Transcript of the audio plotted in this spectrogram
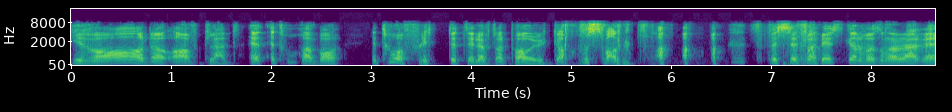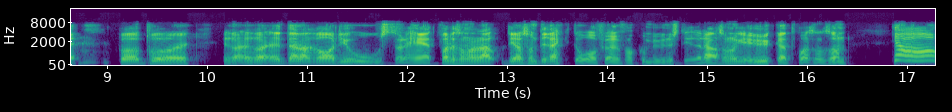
grader avkledd. Jeg, jeg, tror han bare jeg tror han flyttet i løpet av et par uker. Han forsvant. Spesielt, Jeg husker det var sånn der eh, på, på det der Radio Os, som det het. Var det sånn der, de har sånn direkteoverføring fra kommunestyret der. Så noen uker etterpå sånn sånn Ja!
